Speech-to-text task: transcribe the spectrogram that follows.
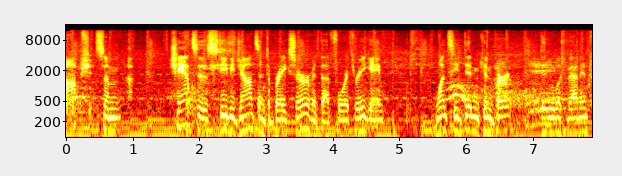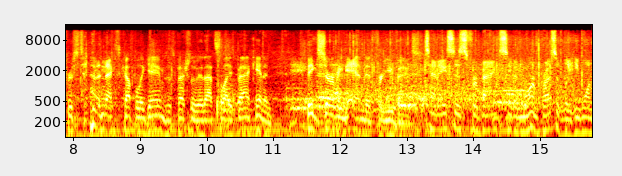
options, some uh, chances, Stevie Johnson, to break serve at that 4-3 game. Once he didn't convert, didn't look that interested in the next couple of games, especially with that slice back in and big serving to end it for Eubanks. 10 aces for Banks. Even more impressively, he won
